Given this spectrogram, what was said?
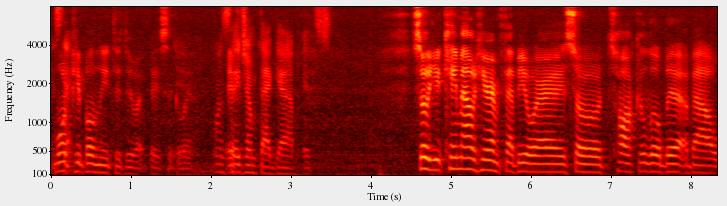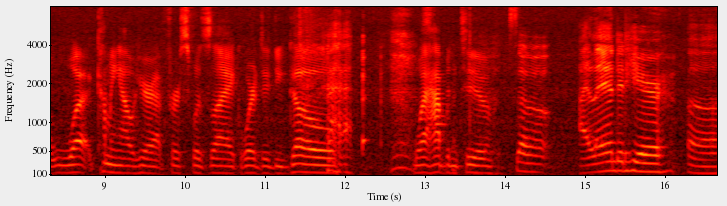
It's more that- people need to do it, basically. Yeah. Once If- they jump that gap, it's So you came out here in February. So talk a little bit about what coming out here at first was like. Where did you go? what happened to? you? so. I landed here uh,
